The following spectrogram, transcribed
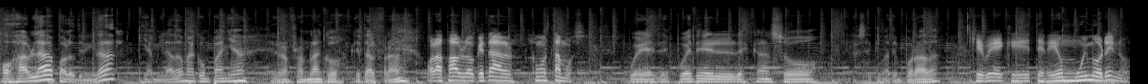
Os habla Pablo Trinidad y a mi lado me acompaña el gran Fran Blanco. ¿Qué tal, Fran? Hola Pablo, ¿qué tal? ¿Cómo estamos? Pues después del descanso de la séptima temporada, Que ve que te veo muy moreno.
